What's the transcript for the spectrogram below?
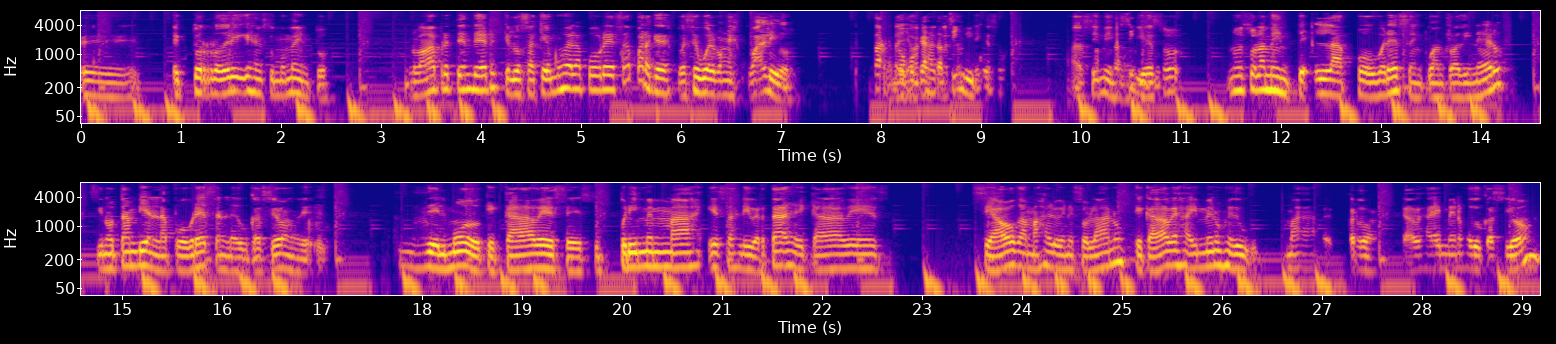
eh, Héctor Rodríguez en su momento, no van a pretender que los saquemos de la pobreza para que después se vuelvan escuálidos Exacto, porque hasta cínico. Así mismo. Y eso no es solamente la pobreza en cuanto a dinero, sino también la pobreza en la educación, del modo que cada vez se suprimen más esas libertades, de cada vez se ahoga más al venezolano, que cada vez hay menos más, perdón, cada vez hay menos educación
